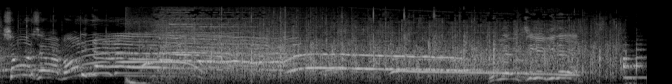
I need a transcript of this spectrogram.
勝者は森田 지금 기대.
